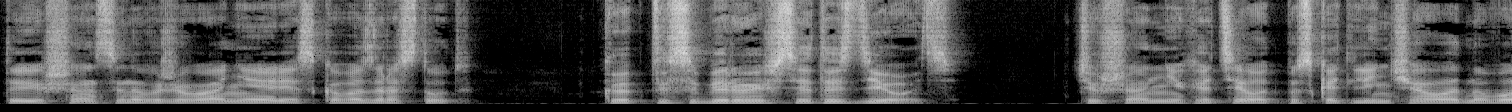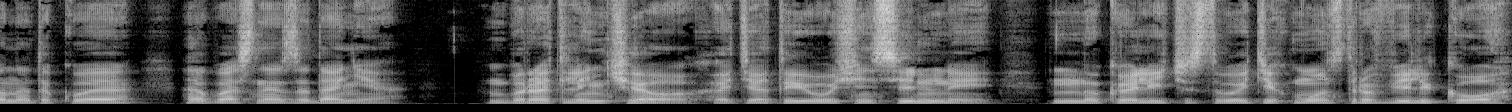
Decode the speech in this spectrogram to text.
то их шансы на выживание резко возрастут. «Как ты собираешься это сделать?» Чушан не хотел отпускать Линчао одного на такое опасное задание. «Брат Линчао, хотя ты и очень сильный, но количество этих монстров велико.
